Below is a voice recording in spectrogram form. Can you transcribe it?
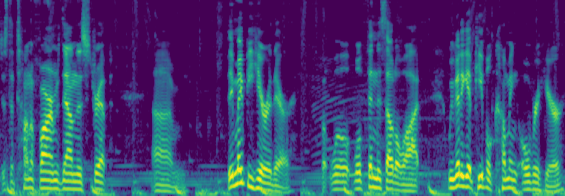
just a ton of farms down this strip. Um, they might be here or there, but we'll we'll thin this out a lot. We've got to get people coming over here.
